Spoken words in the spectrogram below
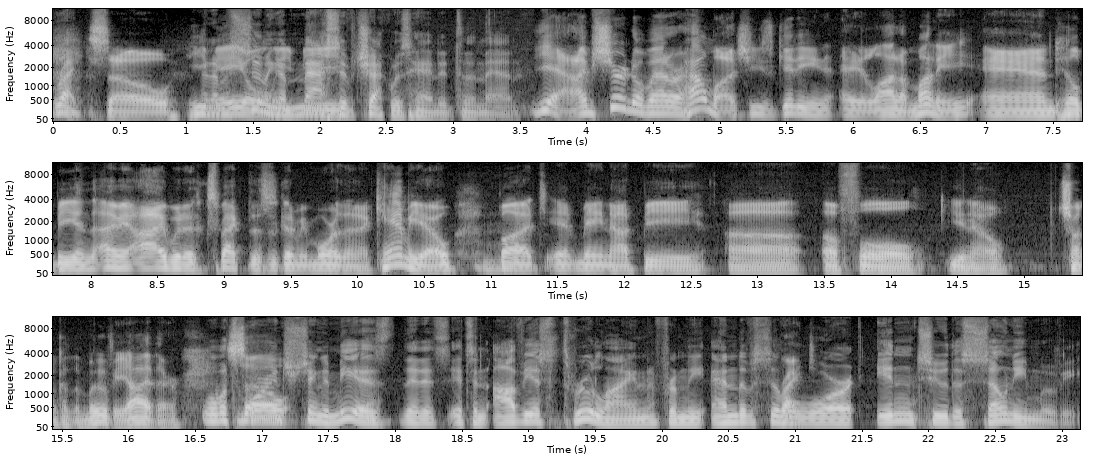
Right. So he and I'm assuming a only be- massive check was handed to the man. yeah, I'm sure no matter how much he's getting a lot of money and he'll be in I mean I would expect this is going to be more than a cameo, Mm-hmm. but it may not be uh, a full, you know, chunk of the movie either. Well, what's So- more interesting to me is that it's it's an obvious through line from the end of Civil Right. War into the Sony movie.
